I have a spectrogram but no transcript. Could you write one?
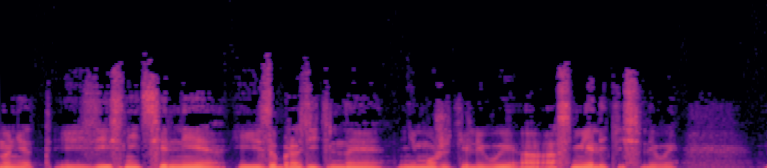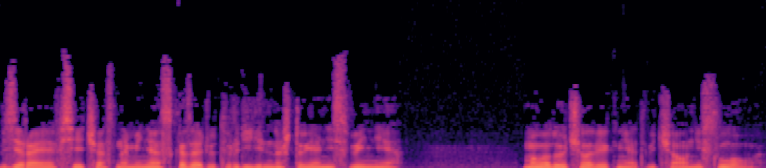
Но нет, изъяснить сильнее и изобразительное не можете ли вы, а осмелитесь ли вы, взирая все час на меня, сказать утвердительно, что я не свинья. Молодой человек не отвечал ни слова.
